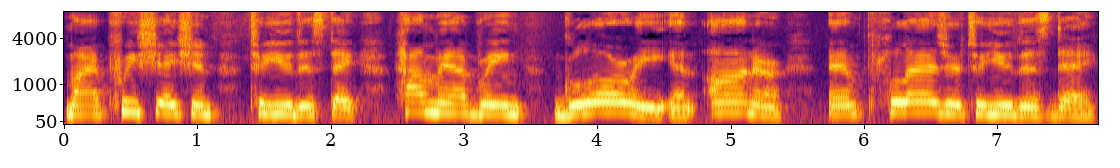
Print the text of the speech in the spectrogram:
my appreciation to you this day? How may I bring glory and honor and pleasure to you this day?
